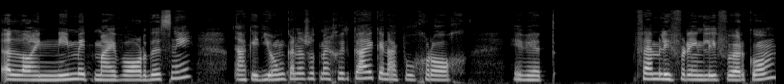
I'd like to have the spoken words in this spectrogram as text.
align nie met my waardes nie. Ek het jong kinders wat my goed kyk en ek wil graag, jy weet, family friendly voorkom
